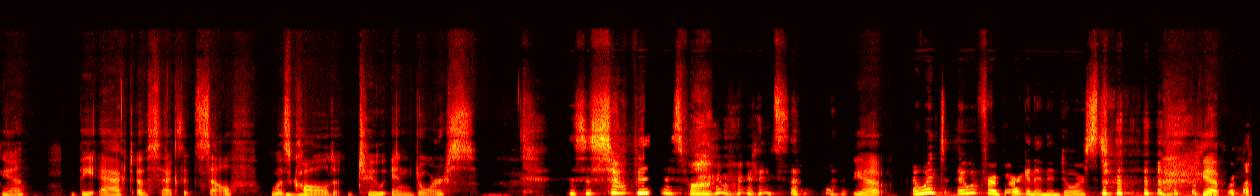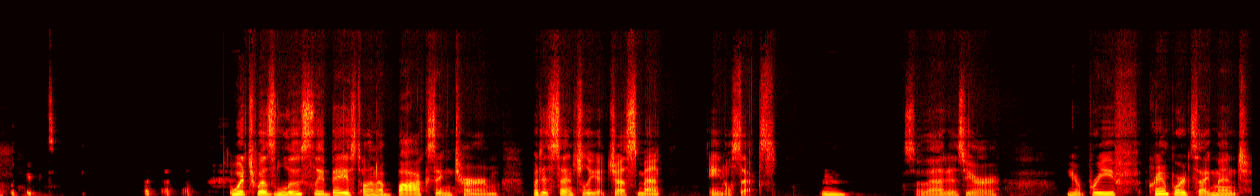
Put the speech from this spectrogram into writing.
yeah. The act of sex itself was Mhm. called to endorse. This is so business forward. It's so fun. Yep. I went I went for a bargain and endorsed. Yep. Product. Which was loosely based on a boxing term, but essentially it just meant anal sex. Mm. So that is your your brief cramp word segment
